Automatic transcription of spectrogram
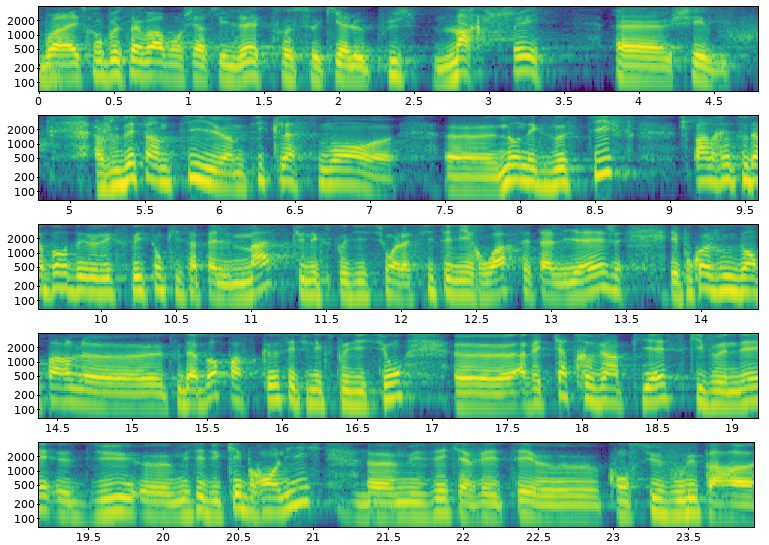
Voilà, est-ce qu'on peut savoir, mon cher Sylvestre, ce qui a le plus marché euh, chez vous? Alors, je vous ai fait un petit, un petit classement euh, euh, non exhaustif. Je parlerai tout d'abord de l'exposition qui s'appelle Masque, une exposition à la Cité Miroir, c'est à Liège. Et pourquoi je vous en parle euh, tout d'abord? Parce que c'est une exposition euh, avec 80 pièces qui venaient du euh, musée du Quai Branly, euh, musée qui avait été euh, conçu, voulu par, euh,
